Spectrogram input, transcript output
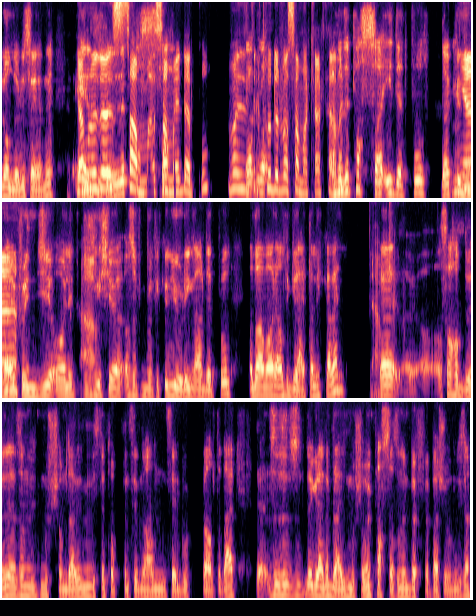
roller du ser henne i. Ja, men det er samme, samme passer- i Deadpool. Vad- Ja, men, jeg trodde det var samme karakter. Ja, men det passa i Deadpool. Da kunne hun hun være cringy og litt Ja. klisjé, og så fikk hun juling av Deadpool, og da var alt greit allikevel. Ja, okay. Eh, og så hadde hun en sånn litt morsom der hun mister toppen sin og han ser bort og alt det der. Eh, Så, så, så det greiene ble litt morsomt. Hun passa som den bøffe personen, liksom.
